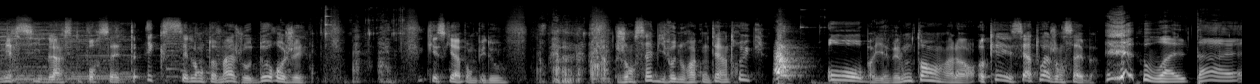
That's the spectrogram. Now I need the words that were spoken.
Merci Blast pour cet excellent hommage aux deux Roger. Qu'est-ce qu'il y a, Pompidou? Jean-Seb, il veut nous raconter un truc Oh, bah il y avait longtemps, alors ok, c'est à toi, Jean-Seb. Walter.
